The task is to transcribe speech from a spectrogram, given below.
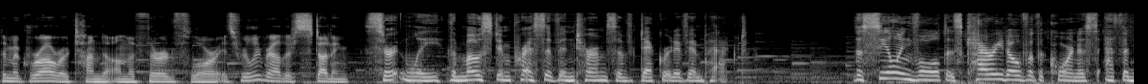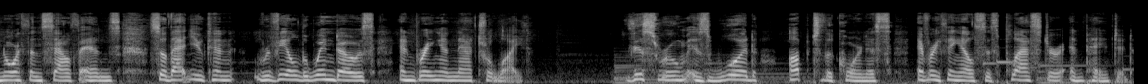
the McGraw Rotunda on the third floor, it's really rather stunning. Certainly the most impressive in terms of decorative impact. The ceiling vault is carried over the cornice at the north and south ends so that you can reveal the windows and bring in natural light. This room is wood up to the cornice. Everything else is plaster and painted.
